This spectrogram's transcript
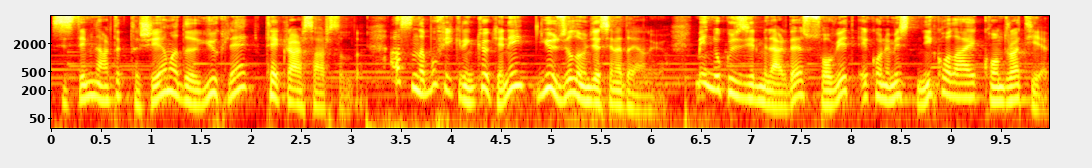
sistemin artık taşıyamadığı yükle tekrar sarsıldı. Aslında bu fikrin kökeni 100 yıl öncesine dayanıyor. 1920'lerde Sovyet ekonomist Nikolay Kondratyev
